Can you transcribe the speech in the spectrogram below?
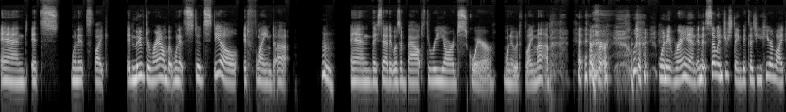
And it's when it's like it moved around, but when it stood still, it flamed up. Hmm. And they said it was about three yards square when it would flame up. ever when it ran, and it's so interesting because you hear like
